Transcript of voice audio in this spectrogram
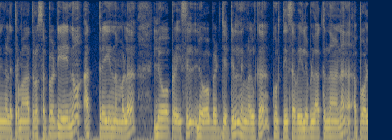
നിങ്ങൾ എത്രമാത്രം സപ്പോർട്ട് ചെയ്യുന്നു അത്രയും നമ്മൾ ലോ പ്രൈസിൽ ലോ ബഡ്ജറ്റിൽ നിങ്ങൾക്ക് കുർത്തീസ് അവൈലബിൾ ആക്കുന്നതാണ്. അപ്പോൾ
